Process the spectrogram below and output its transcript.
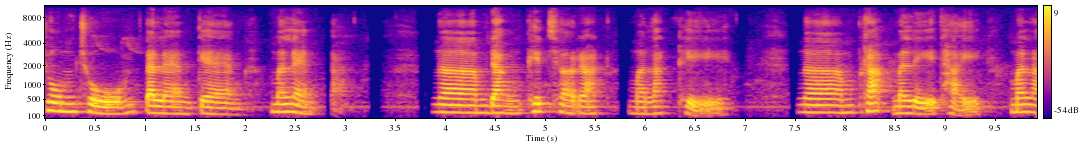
ชมโฉมตะแลงแกงมะแลงกัด งามดังเพชรรัตน์มลัดเถ งามพระมะเหไถยมะไล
